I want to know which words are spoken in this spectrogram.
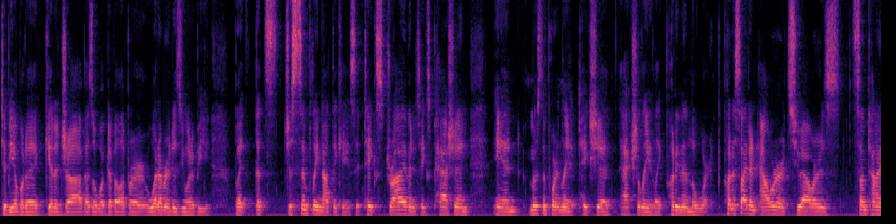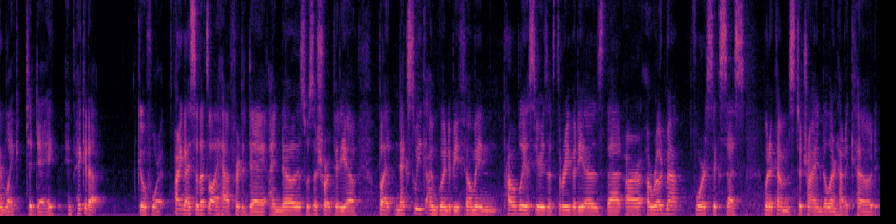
to be able to get a job as a web developer or whatever it is you want to be. But that's just simply not the case. It takes drive and it takes passion and most importantly it takes actually like putting in the work. Put aside an hour or two hours sometime like today and pick it up go for it. All right guys, so that's all I have for today. I know this was a short video, but next week I'm going to be filming probably a series of three videos that are a roadmap for success when it comes to trying to learn how to code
